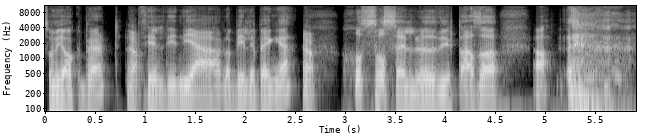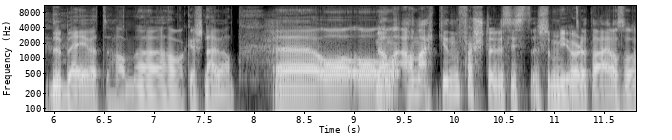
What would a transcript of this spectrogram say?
som vi har okkupert, Ja. til din jævla billige penge. Ja. Og så selger du det dyrt. Altså, ja. Dubay, vet du, han, eh, han var ikke snau, han. Uh, og, og, Men han, han er ikke den første eller siste som gjør dette her, altså.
